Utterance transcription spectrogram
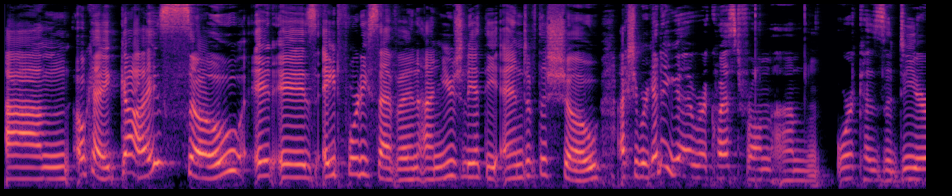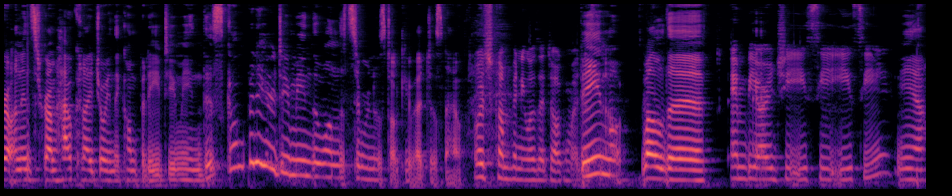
Um, okay, guys, so it is 8.47 and usually at the end of the show, actually we're getting a request from um, Orca Zadir on Instagram, how can I join the company? Do you mean this company or do you mean the one that Simran was talking about just now? Which company was I talking about Beam, well, the... MBRGECEC? Yeah.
